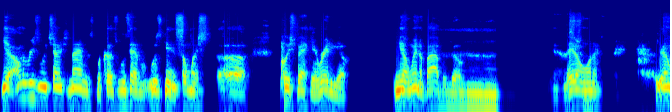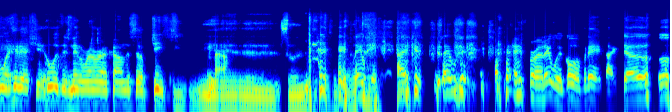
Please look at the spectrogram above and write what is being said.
yeah, only reason we changed the name was because we was having we was getting so much uh, pushback at radio. You know, when the Bible Belt. Mm, yeah, they don't want to. You don't want to hear that shit. Who is this nigga running around calling himself Jesus? Yeah. Nah. So they, would, I, they would, hey, bro, they would go over that. Like, no,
